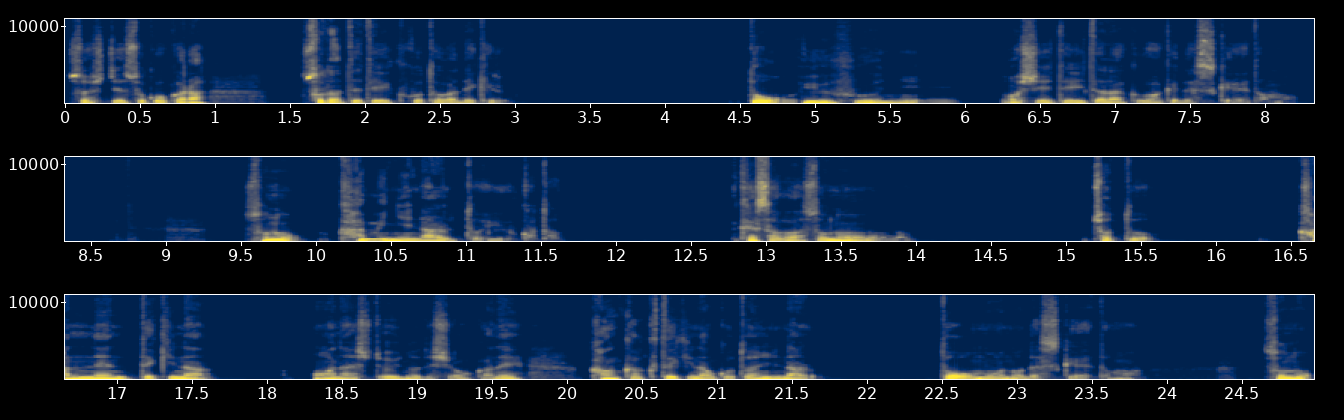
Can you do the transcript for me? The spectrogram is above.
そしてそこから育てていくことができる。というふうに教えていただくわけですけれども。その神になるということ。今朝はそのちょっと観念的なお話というのでしょうかね。感覚的なことになると思うのですけれども。その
